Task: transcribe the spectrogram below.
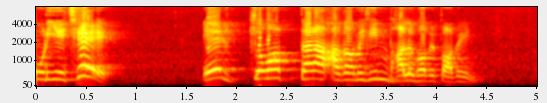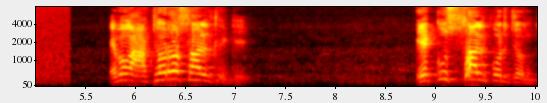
করিয়েছে। এর জবাব তারা আগামী দিন ভালোভাবে পাবেন। এবং আঠারো সাল থেকে, একুশ সাল পর্যন্ত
